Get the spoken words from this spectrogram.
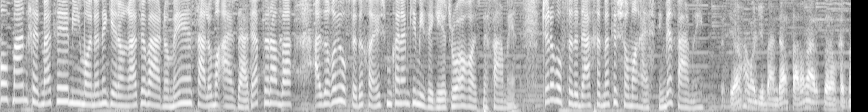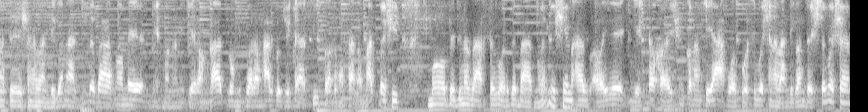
خب من خدمت میهمانان گرانقدر برنامه سلام و عرض ادب دارم و از آقای افتاده خواهش می‌کنم که میزه گرد رو آغاز بفرمایید. جناب افتاده در خدمت شما هستیم. بفرمایید. بسیار همالی بنده سلام عرض دارم خدمت شنوندگان عزیز برنامه مهمانان گرانقدر. امیدوارم هر کجا که هستید سالم و سلامت باشید. ما بدون وقفه وارد برنامه میشیم. از آقای یکتا خواهش می‌کنم که یه احوال پرسی با شنوندگان داشته باشن.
